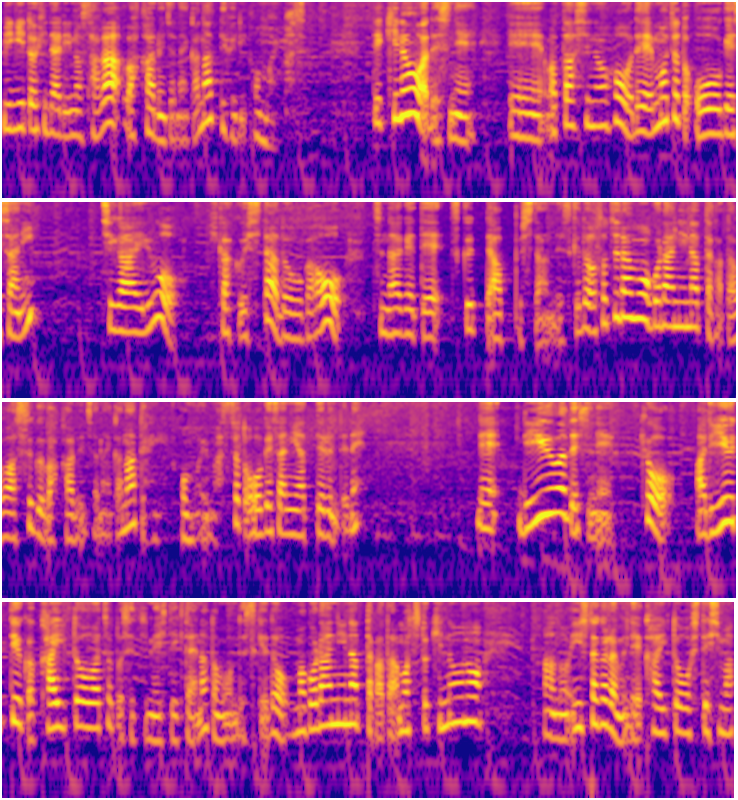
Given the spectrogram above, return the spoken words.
右と左の差が分かるんじゃないかなっていうふうに思います。で昨日はですね、えー、私の方でもうちょっと大げさに違いを比較した動画をつなげて作ってアップしたんですけどそちらもご覧になった方はすぐ分かるんじゃないかなというふうに思います。ちょっと大げさにやってるんでね。で理由はですね今日あ理由っていうか回答はちょっと説明していきたいなと思うんですけど、まあ、ご覧になった方もうちょっと昨日のあのインスタグラムで回答をしてしまっ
